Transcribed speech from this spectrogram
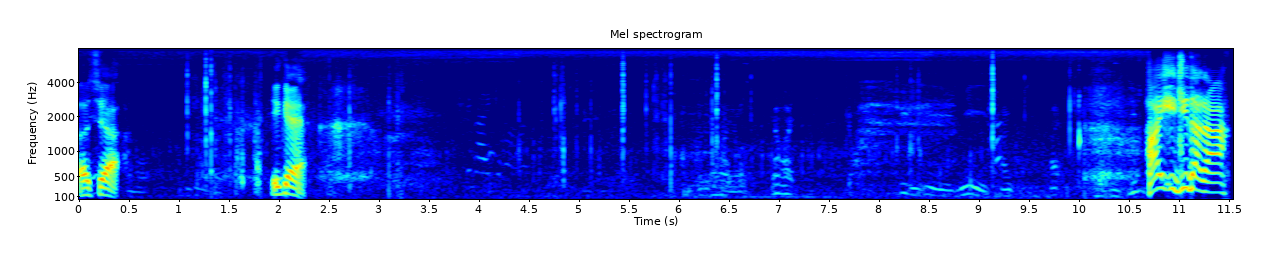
よっしゃ。いけ。はい1だな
